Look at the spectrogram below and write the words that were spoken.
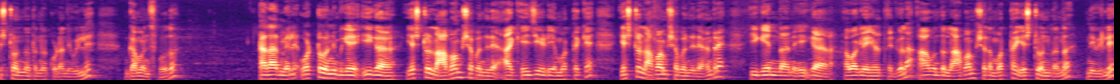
ಎಷ್ಟು ಅನ್ನೋದನ್ನು ಕೂಡ ನೀವು ಇಲ್ಲಿ ಗಮನಿಸ್ಬೋದು. ಅದಾದಮೇಲೆ ಒಟ್ಟು ನಿಮಗೆ ಈಗ ಎಷ್ಟು ಲಾಭಾಂಶ ಬಂದಿದೆ, ಆ ಕೆ ಜಿ ಐಡಿಯ ಮೊತ್ತಕ್ಕೆ ಎಷ್ಟು ಲಾಭಾಂಶ ಬಂದಿದೆ ಅಂದರೆ, ಈಗೇನು ನಾನು ಈಗ ಆವಾಗಲೇ ಹೇಳ್ತಾ ಇದ್ವಲ್ಲ, ಆ ಒಂದು ಲಾಭಾಂಶದ ಮೊತ್ತ ಎಷ್ಟು ಅನ್ನೋದನ್ನು ನೀವಿಲ್ಲಿ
